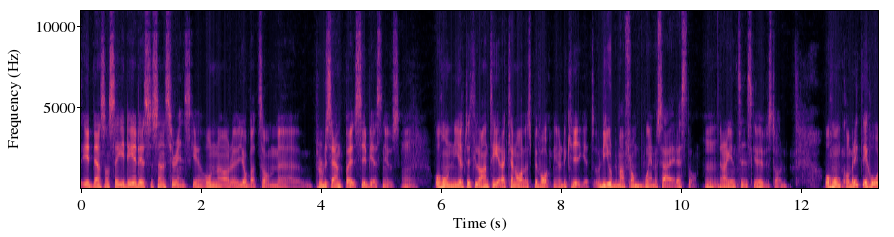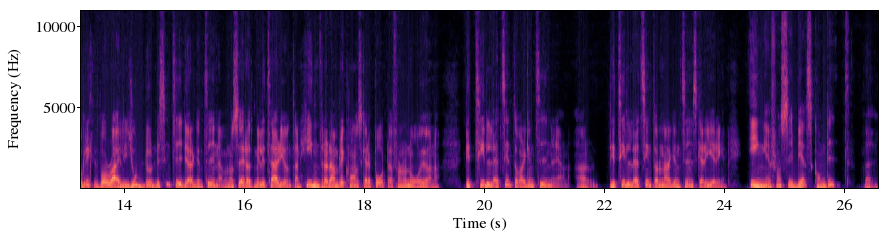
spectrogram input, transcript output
är, den som säger det, det är Susanne Serinsky. Hon har jobbat som eh, producent på CBS News. Mm. Och hon hjälpte till att hantera kanalens bevakning under kriget. Och det gjorde man från Buenos Aires då, Mm. den argentinska huvudstaden. Och hon kommer inte ihåg riktigt vad O'Reilly gjorde under sin tid i Argentina, men hon säger att militärjuntan hindrade amerikanska reportrar från att nå öarna. Det tilläts inte av argentinierna. Det tilläts inte av den argentinska regeringen. Ingen från CBS kom dit. Nej.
